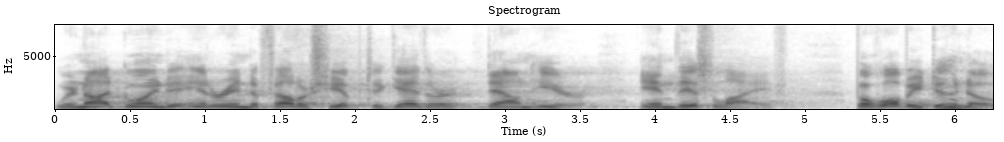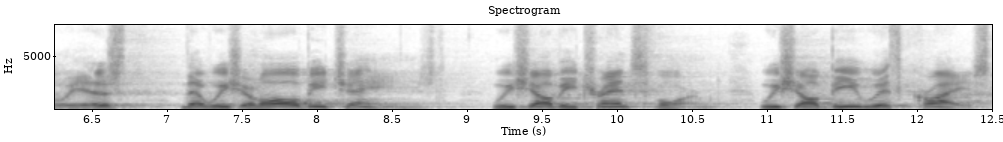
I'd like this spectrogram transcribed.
We're not going to enter into fellowship together down here in this life. But what we do know is that we shall all be changed. We shall be transformed. We shall be with Christ.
